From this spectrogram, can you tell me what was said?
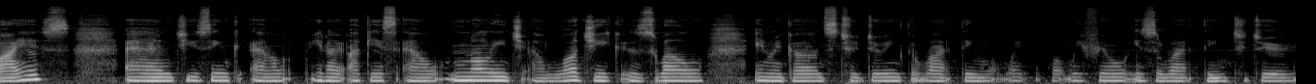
bias and using our, you know, I guess our knowledge, our logic as well in regards to doing the right thing, what we, what we feel is the right thing to do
